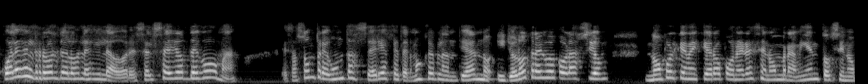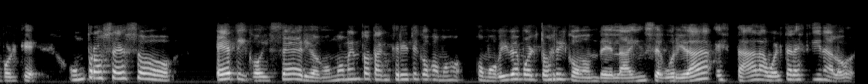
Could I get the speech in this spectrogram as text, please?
¿Cuál es el rol de los legisladores? ¿El sello de goma? Esas son preguntas serias que tenemos que plantearnos. Y yo lo traigo a colación no porque me quiero poner ese nombramiento, sino porque un proceso ético y serio en un momento tan crítico como, como vive Puerto Rico, donde la inseguridad está a la vuelta de la esquina, los,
